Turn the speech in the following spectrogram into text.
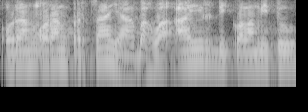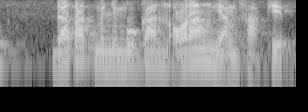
Orang-orang percaya bahwa air di kolam itu dapat menyembuhkan orang yang sakit.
